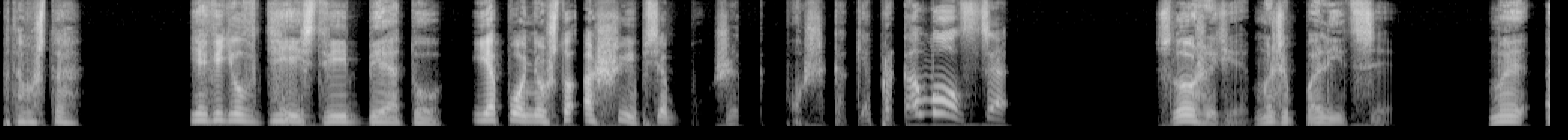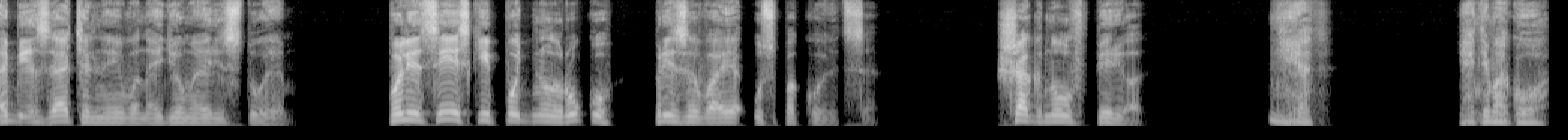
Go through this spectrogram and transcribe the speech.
Потому что я видел в действии Бету. Я понял, что ошибся. Боже, боже, как я прокололся!» «Слушайте, мы же полиция. Мы обязательно его найдем и арестуем. Полицейский поднял руку, призывая успокоиться. Шагнул вперед. Нет, я не могу.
